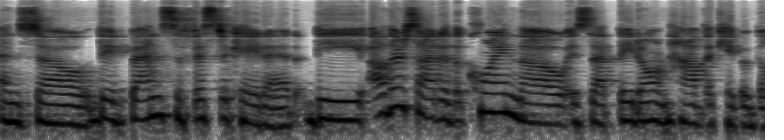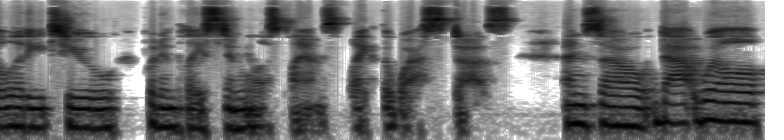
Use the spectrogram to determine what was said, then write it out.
And so they've been sophisticated. The other side of the coin, though, is that they don't have the capability to put in place stimulus plans like the West does. And so that will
